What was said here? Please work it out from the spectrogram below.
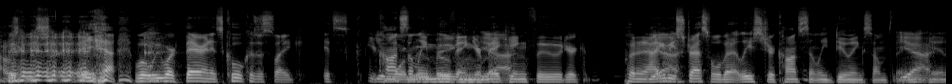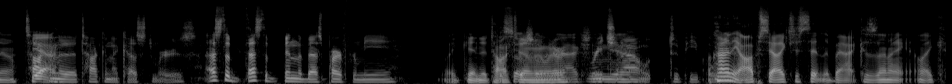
I was gonna say. yeah, well, we work there, and it's cool because it's like it's you're, You're constantly moving, moving. You're yeah. making food. You're putting it out. It can be stressful, but at least you're constantly doing something. Yeah. you know, talking to talking to customers. That's the that's the been the best part for me. Like getting to talk to them or whatever. Reaching yeah. out to people. I'm kind of the opposite. I like to sit in the back because then I like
